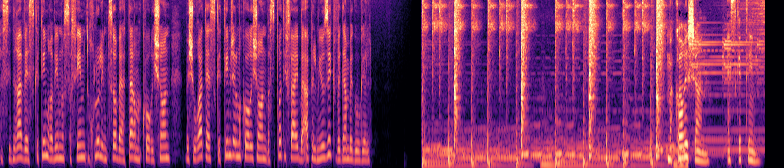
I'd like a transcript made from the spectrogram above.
הסדרה והסכתים רבים נוספים, תוכלו למצוא באתר מקור ראשון, בשורת ההסכתים של מקור ראשון, בספוטיפיי, באפל מיוזיק וגם בגוגל. מקור ראשון, הסכתים.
